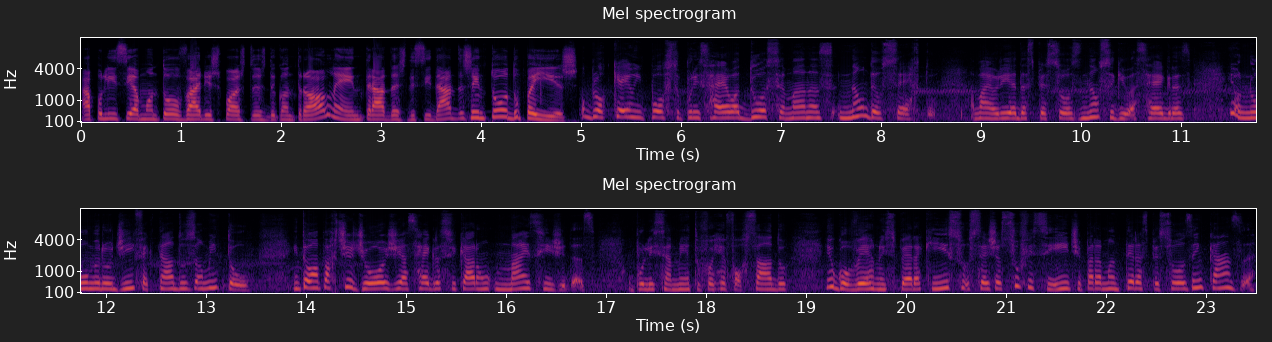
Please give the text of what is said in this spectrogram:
A polícia montou vários postos de controle em entradas de cidades em todo o país. O bloqueio imposto por Israel há duas semanas não deu certo. A maioria das pessoas não seguiu as regras e o número de infectados aumentou. Então, a partir de hoje, as regras ficaram mais rígidas. O policiamento foi reforçado e o governo espera que isso seja suficiente para manter as pessoas em casa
